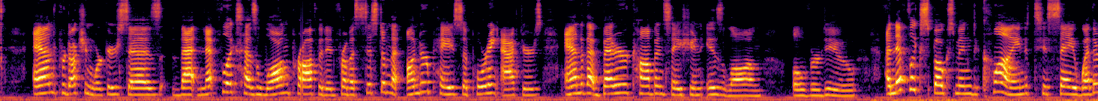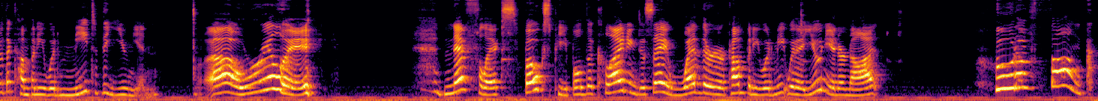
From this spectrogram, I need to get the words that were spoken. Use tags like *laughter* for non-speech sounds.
and production workers says that Netflix has long profited from a system that underpays supporting actors and that better compensation is long overdue. A Netflix spokesman declined to say whether the company would meet the union. Oh, really? *laughs* Netflix spokespeople declining to say whether a company would meet with a union or not. Who'd have thunk?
